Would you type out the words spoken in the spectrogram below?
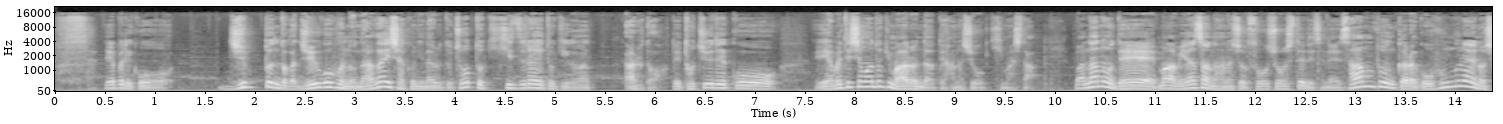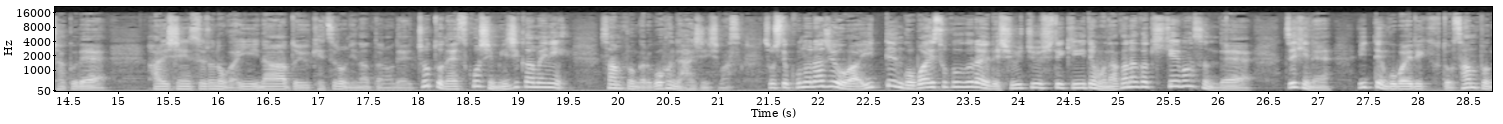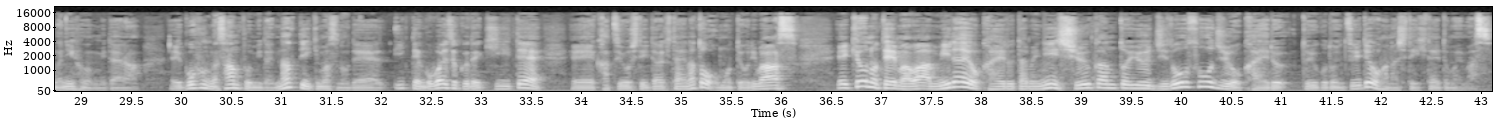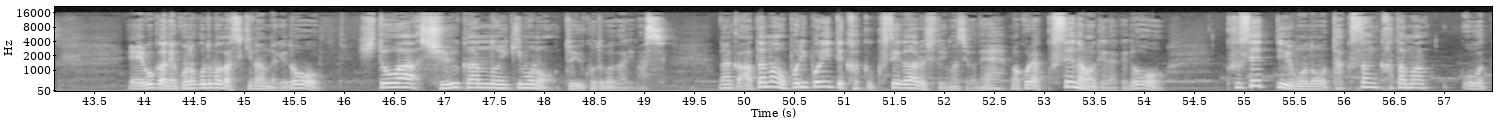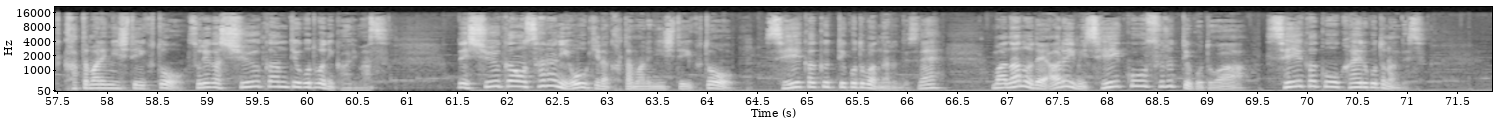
やっぱりこう10分とか15分の長い尺になるとちょっと聞きづらい時があると。で途中でこうやめてしまう時もあるんだって話を聞きました。まあ、なので、まあ、皆さんの話を総称してですね3分から5分ぐらいの尺で配信するのがいいなという結論になったのでちょっとね少し短めに3分から5分で配信します。そしてこのラジオは1.5倍速ぐらいで集中して聞いてもなかなか聞けますんでぜひね1.5倍で聞くと3分が2分みたいな5分が3分みたいになっていきますので1.5倍速で聞いて、えー、活用していただきたいなと思っております、え、今日のテーマは未来を変えるために習慣という自動操縦を変えるということについてお話していきたいと思います。えー、僕はねこの言葉が好きなんだけど人は習慣の生き物という言葉があります。なんか頭をポリポリって書く癖がある人いますよね、まあ、これは癖なわけだけど癖っていうものをたくさん塊を塊にしていくとそれが習慣という言葉に変わります。で習慣をさらに大きな塊にしていくと性格っていう言葉になるんですね。まあ、なのである意味成功するっていうことは性格を変えることなんです。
